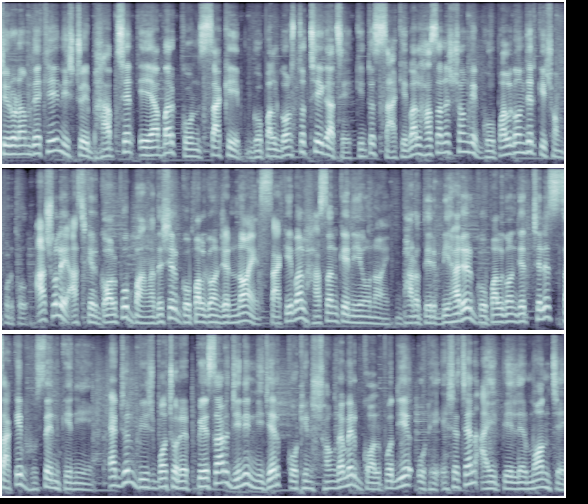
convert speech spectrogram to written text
শিরোনাম দেখে নিশ্চয়ই ভাবছেন এ আবার কোন সাকিব? গোপালগঞ্জ তো ঠিক আছে, কিন্তু সাকিব আল হাসানের সঙ্গে গোপালগঞ্জের কি সম্পর্ক? আসলে আজকের গল্প বাংলাদেশের গোপালগঞ্জের নয়, সাকিব আল হাসানকে নিয়েও নয়। ভারতের বিহারের গোপালগঞ্জের ছেলে সাকিব হুসেনকে নিয়ে। একজন বিশ বছরের পেসার যিনি নিজের কঠিন সংগ্রামের গল্প দিয়ে উঠে এসেছেন আইপিএল এর মঞ্চে।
